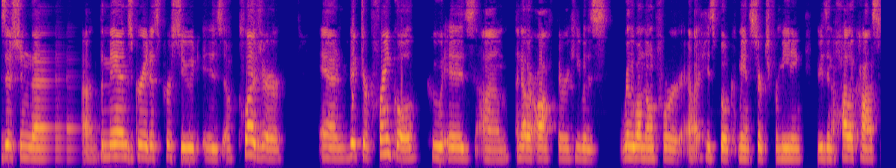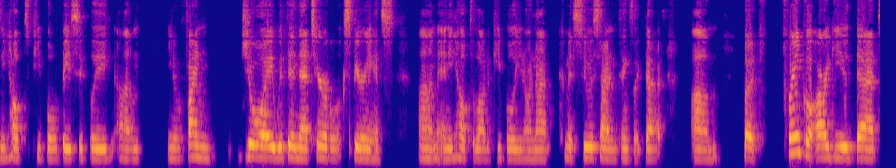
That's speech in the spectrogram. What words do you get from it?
positioned that uh, the man's greatest pursuit is of pleasure and Viktor Frankl, who is um, another author, he was really well known for uh, his book Man's Search for Meaning. He was in the Holocaust and he helped people basically, um, you know, find joy within that terrible experience. Um, and he helped a lot of people, you know, not commit suicide and things like that. Um, but Frankl argued that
